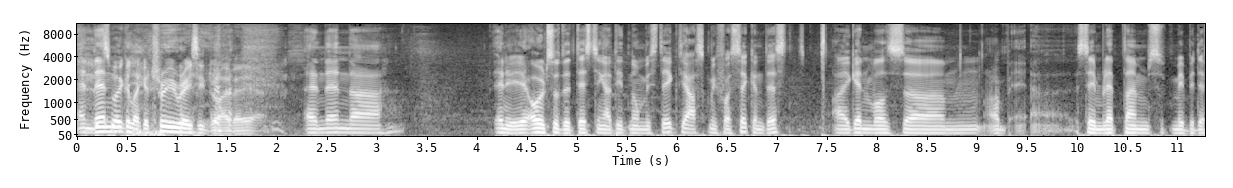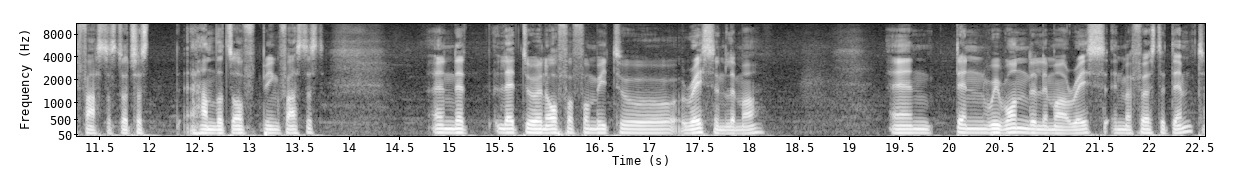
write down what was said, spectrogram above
and then spoken like a true racing driver. Yeah. and then uh, anyway also the testing i did no mistake they asked me for a second test I again was um, uh, same lap times maybe the fastest or just hundreds of being fastest and that led to an offer for me to race in Le Mans and then we won the Le Mans race in my first attempt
